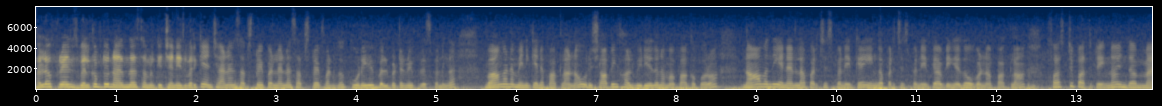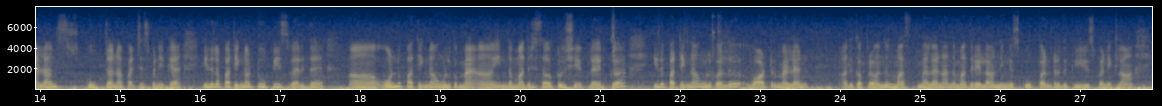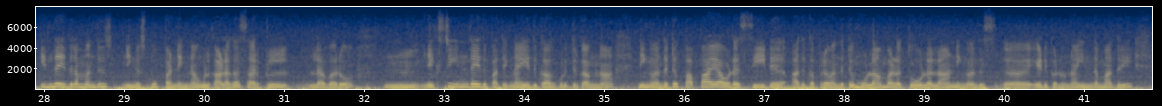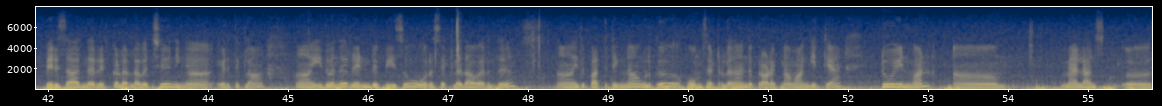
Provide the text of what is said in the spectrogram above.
Hello friends welcome to Narmadha's Tamil kitchen இது வரைக்கும் என் சேனல் சப்ஸ்கிரைப் பண்ணலன்னா சப்ஸ்கிரைப் பண்ணுங்கள் கூடவே பெல் பட்டனையும் ப்ரெஸ் பண்ணுங்கள் வாங்க நம்ம இன்னைக்கு என்ன பார்க்கலாம்னா ஒரு ஷாப்பிங் ஹால் வீடியோ தான் நம்ம பார்க்க போகிறோம் நான் வந்து என்னென்னலாம் பர்ச்சேஸ் பண்ணியிருக்கேன் எங்கே பர்ச்சேஸ் பண்ணியிருக்கேன் அப்படிங்கிறது ஒவ்வொன்றா பார்க்கலாம். ஃபஸ்ட்டு பார்த்துட்டிங்கன்னா இந்த மெலான் ஸ்கூப் தான் நான் பர்ச்சேஸ் பண்ணியிருக்கேன் இதில் பார்த்தீங்கன்னா டூ பீஸ் வருது. ஒன்று பார்த்தீங்கன்னா உங்களுக்கு மெ இந்த மாதிரி சர்க்கிள் ஷேப்பில் இருக்குது இது பார்த்தீங்கன்னா உங்களுக்கு வந்து வாட்டர் மெலன் அதுக்கப்புறம் வந்து மஸ்க் மெலன் அந்த மாதிரியெல்லாம் நீங்கள் ஸ்கூப் பண்ணுறதுக்கு யூஸ் பண்ணிக்கலாம். இந்த இதில் வந்து நீங்கள் ஸ்கூப் பண்ணிங்கன்னா உங்களுக்கு அழகாக சர்க்கிளில் வரும். நெக்ஸ்ட்டு இந்த இது பார்த்தீங்கன்னா எதுக்காக கொடுத்துருக்காங்கன்னா நீங்கள் வந்துட்டு பப்பாயாவோட சீடு அதுக்கப்புறம் வந்துட்டு முலாம்பழ தோலெல்லாம் நீங்கள் வந்து எடுக்கணும்னா இந்த மாதிரி பெருசாக இந்த ரெட் கலரில் வச்சு நீங்கள் எடுத்துக்கலாம். இது வந்து ரெண்டு பீஸும் ஒரு செட்டில் தான் வருது. இது பார்த்துட்டிங்கன்னா உங்களுக்கு ஹோம் சென்டரில் தான் இந்த ப்ராடக்ட் நான் வாங்கியிருக்கேன். Two in one melon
